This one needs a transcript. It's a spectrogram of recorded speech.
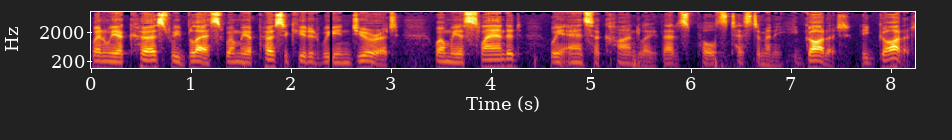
When we are cursed, we bless. When we are persecuted, we endure it. When we are slandered, we answer kindly. That is Paul's testimony. He got it. He got it.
